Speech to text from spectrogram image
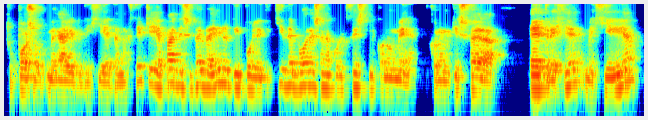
του πόσο μεγάλη επιτυχία ήταν αυτή και η απάντηση βέβαια είναι ότι η πολιτική δεν μπόρεσε να ακολουθήσει την οικονομία. Η οικονομική σφαίρα έτρεχε με χίλια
